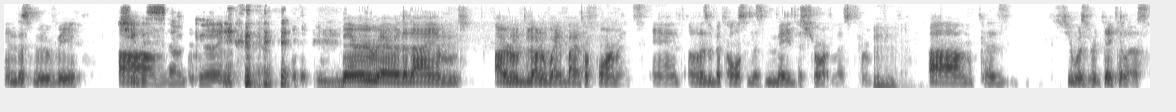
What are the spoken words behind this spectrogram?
in this movie. She was um, so good. very rare that I am utterly blown away by a performance, and Elizabeth Olsen has made the shortlist for me because mm-hmm. um, she was ridiculous.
